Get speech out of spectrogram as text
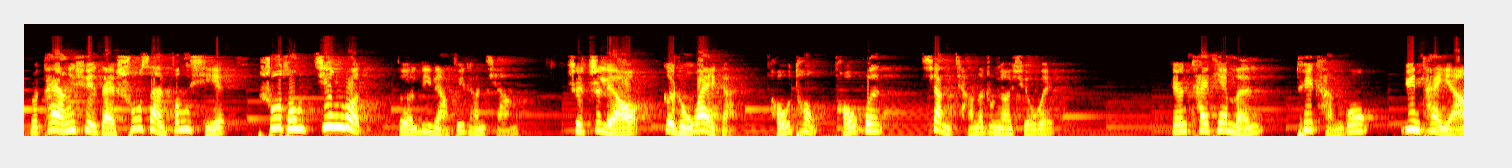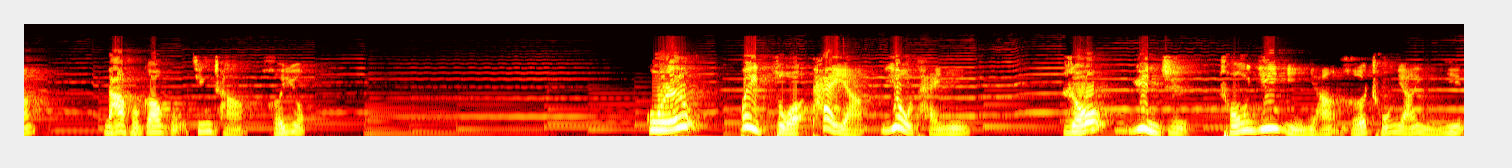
说太阳穴在疏散风邪、疏通经络的力量非常强，是治疗各种外感、头痛、头昏、向强的重要穴位。跟开天门、推坎宫、运太阳、拿喉高骨经常合用。古人为左太阳、右太阴，柔运之，从阴引阳和从阳引阴，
